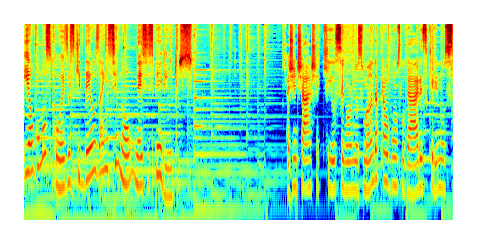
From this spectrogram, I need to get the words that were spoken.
e algumas coisas que Deus a ensinou nesses períodos. A gente acha que o Senhor nos manda para alguns lugares, que Ele nos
